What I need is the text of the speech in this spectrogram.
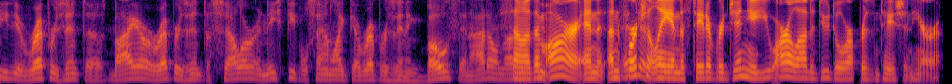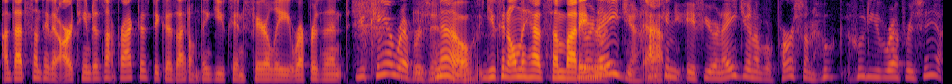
either represent the buyer or represent the seller, and these people sound like they're representing both, and I don't. Know. Some of them are. And unfortunately, in the state of Virginia, you are allowed to do dual representation here. Uh, that's something that our team does not practice because I don't think you can fairly represent. You can't represent. No, both. you can only have somebody You're an who. agent. How can you, if you're an agent of a person, who who do you represent?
